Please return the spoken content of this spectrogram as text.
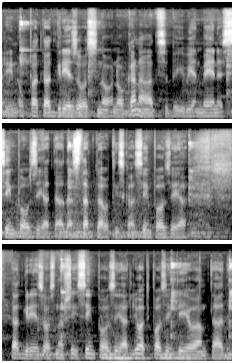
Arī nu, pat atgriezos no, no Kanādas, bija viena mēneša simpozijā, tādā starptautiskā simpozijā atgriezos no šīs simpozija ar ļoti pozitīvām, tādu,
